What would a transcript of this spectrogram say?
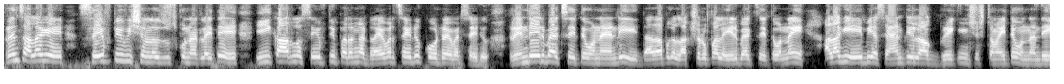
ఫ్రెండ్స్ అలాగే సేఫ్టీ విషయంలో చూసుకున్నట్లయితే ఈ కారులో సేఫ్టీ పరంగా driver side co driver side రెండు ఎయిర్ బ్యాగ్స్ అయితే ఉన్నాయండి. దాదాపుగా లక్ష రూపాయల ఎయిర్ బ్యాగ్స్ అయితే ఉన్నాయి. అలాగే ABS anti lock braking system అయితే ఉందండి.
